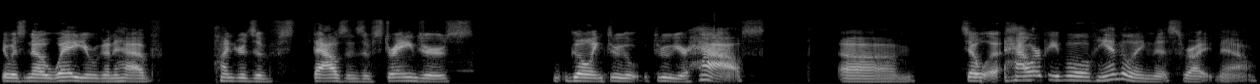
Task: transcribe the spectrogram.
there was no way you were going to have hundreds of thousands of strangers going through through your house. Um, so, uh, how are people handling this right now?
